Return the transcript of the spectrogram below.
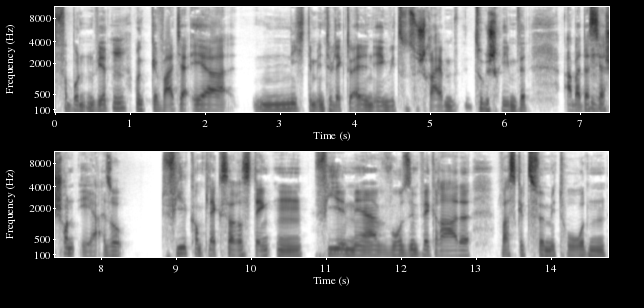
verbunden wird mhm. und Gewalt ja eher nicht dem Intellektuellen irgendwie zuzuschreiben, zugeschrieben wird. Aber das mhm. ja schon eher. Also viel komplexeres Denken, viel mehr, wo sind wir gerade, was gibt's für Methoden,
